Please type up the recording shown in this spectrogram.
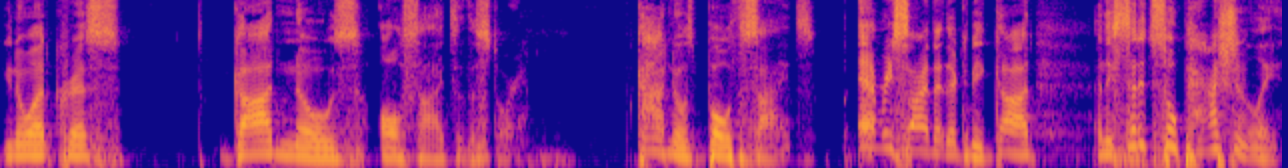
you know what, Chris? God knows all sides of the story. God knows both sides. Every side that there could be, God. And they said it so passionately.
